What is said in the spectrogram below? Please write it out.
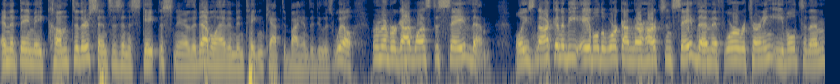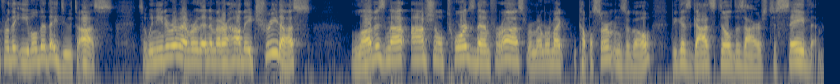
and that they may come to their senses and escape the snare of the devil, having been taken captive by him to do his will. Remember, God wants to save them. Well, he's not going to be able to work on their hearts and save them if we're returning evil to them for the evil that they do to us. So we need to remember that no matter how they treat us, Love is not optional towards them for us. Remember my couple sermons ago, because God still desires to save them.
